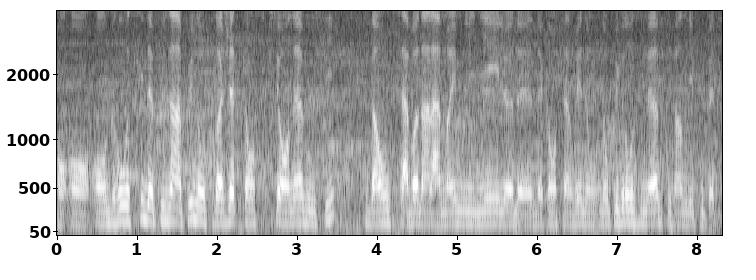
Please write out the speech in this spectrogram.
on, on- on grossit de plus en plus nos projets de construction neuve aussi. Donc, ça va dans la même lignée là, de, de conserver nos, nos plus gros immeubles puis vendre les plus petits.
